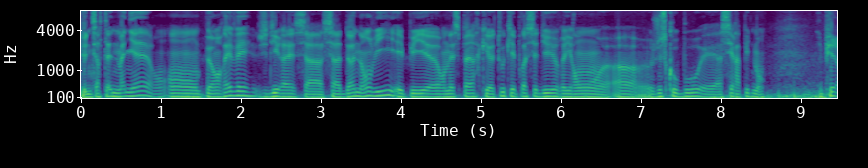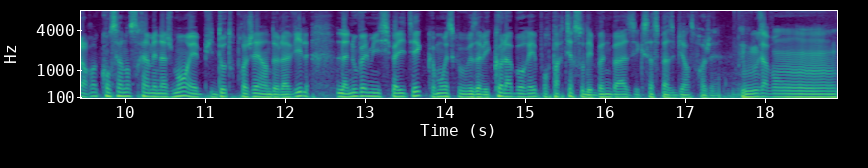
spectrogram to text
D'une certaine manière, on peut en rêver, je dirais. Ça, ça donne envie et puis on espère que toutes les procédures iront jusqu'au bout et assez rapidement. Et puis alors concernant ce réaménagement et puis d'autres projets hein, de la ville, la nouvelle municipalité, comment est-ce que vous avez collaboré pour partir sur des bonnes bases et que ça se passe bien ce projet? Nous avons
